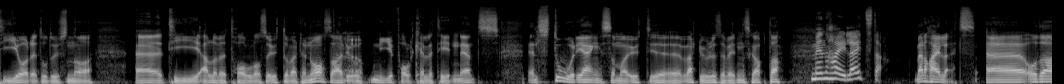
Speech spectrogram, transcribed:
tiåret 2010, 11, 12 og så utover til nå, så er det jo nye folk hele tiden. Det er en, det er en stor gjeng som har ut, vært Uillustrert vitenskap. da Men highlights, da. men highlights. Uh, og da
